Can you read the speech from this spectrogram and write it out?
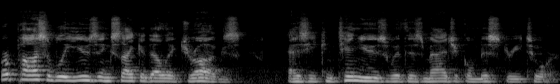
or possibly using psychedelic drugs as he continues with his magical mystery tour.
